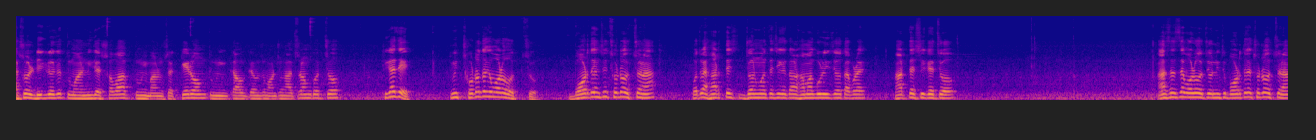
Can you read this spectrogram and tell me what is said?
আসল ডিগ্রি হচ্ছে তোমার নিজের স্বভাব, তুমি মানুষের কেরম, তুমি কাউকে কেমন মানুষের সঙ্গে আচরণ করছ, ঠিক আছে? তুমি ছোট থেকে বড় হচ্ছ। বড় থেকে নিশ্চয়ই ছোটো হচ্ছ না। প্রথমে হাঁটতে জন্মতে শিখে তারপর হামাগুড়িছো তারপরে হাঁটতে শিখেছো। আস্তে আস্তে বড়ো হচ্ছ, নিচু বড় থেকে ছোটো হচ্ছে না।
